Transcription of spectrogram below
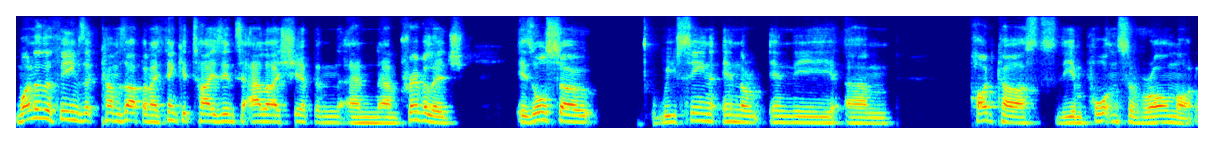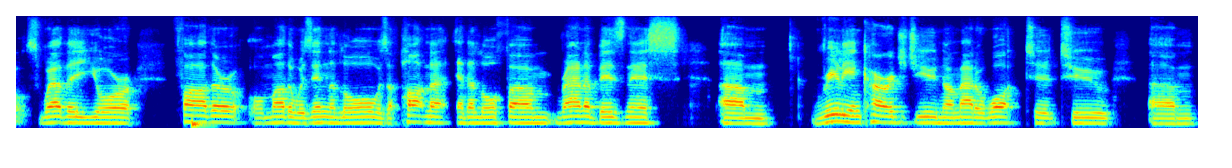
one of the themes that comes up and i think it ties into allyship and and um, privilege is also we've seen in the in the um, podcasts the importance of role models whether you're father or mother was in the law, was a partner at a law firm, ran a business, um, really encouraged you no matter what to to um,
